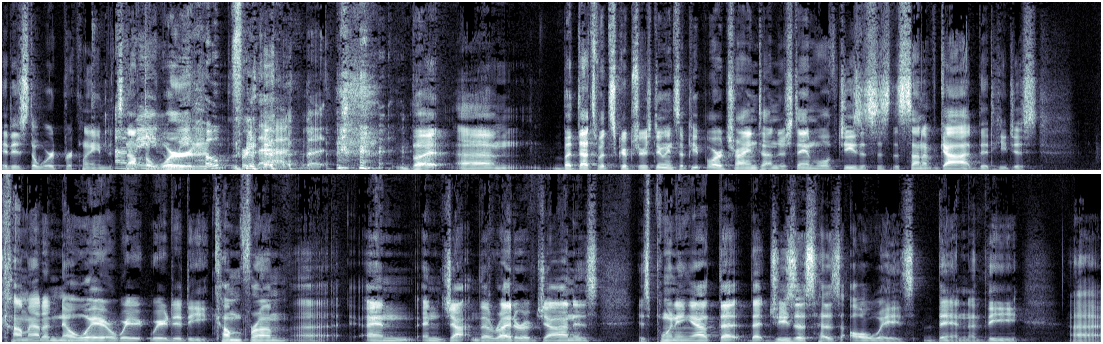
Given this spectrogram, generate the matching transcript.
it is the word proclaimed. It's I not mean, the word. We hope for that, but but um, but that's what Scripture is doing. So people are trying to understand. Well, if Jesus is the Son of God, did he just come out of nowhere? Where where did he come from? Uh, and and John, the writer of John is is pointing out that that Jesus has always been the uh,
